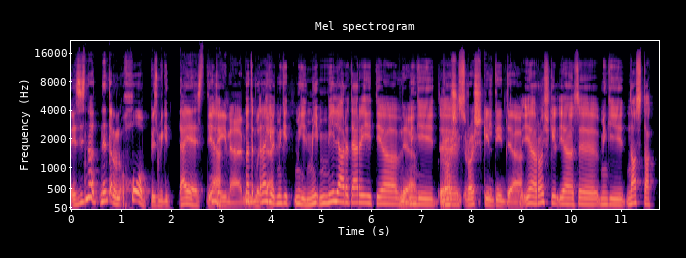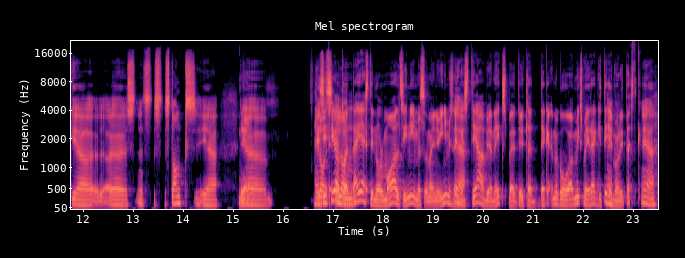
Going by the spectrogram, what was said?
ja siis nad, nendel on hoopis mingi täiesti Jaa. teine Nad räägivad mingid, mingid mi- miljardärid ja Jaa. mingid. Roš-, Roškildid ja ja Roskil ja see mingi Nasdaq ja äh, S- S- Stonks ja, ja. ja siis sina tuled täiesti normaalse inimesena, on ju, inimesena, Jaa. kes teab ja on ekspert ja ütled nagu miks me ei räägi teemonitest, jah,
